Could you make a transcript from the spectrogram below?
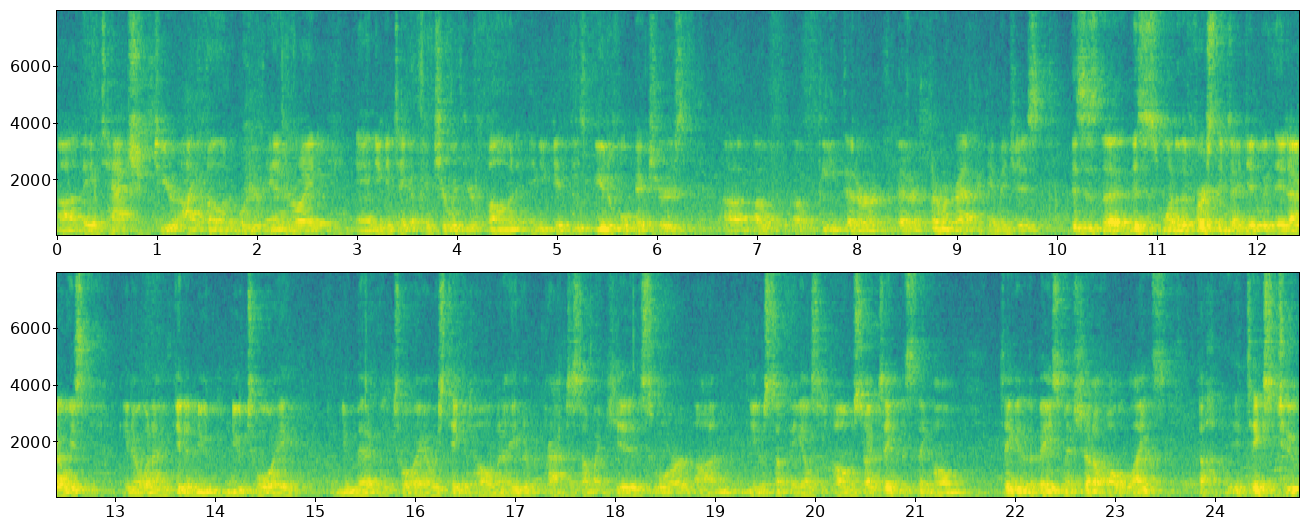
Uh, they attach to your iPhone or your Android, and you can take a picture with your phone, and you get these beautiful pictures uh, of, of feet that are that are thermographic images. This is the this is one of the first things I did with it. I always, you know, when I get a new new toy, a new medical toy, I always take it home and I either practice on my kids or on you know something else at home. So I take this thing home, take it in the basement, shut off all the lights, it takes two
